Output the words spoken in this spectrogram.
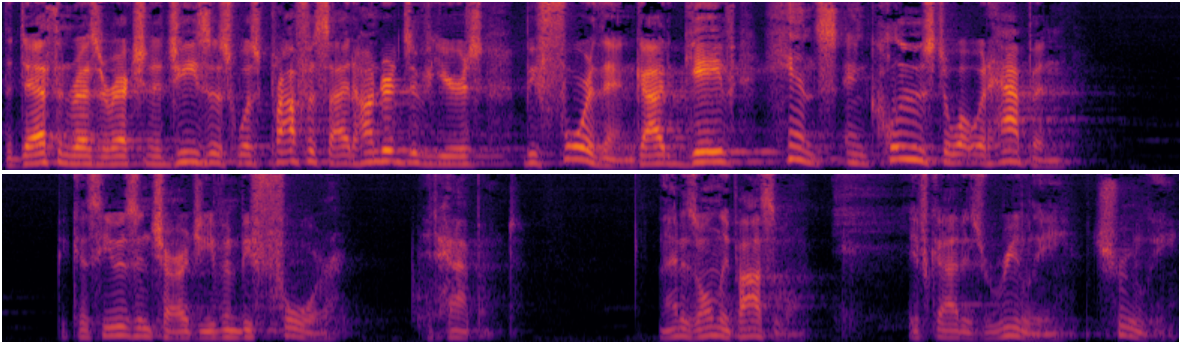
the death and resurrection of Jesus was prophesied hundreds of years before then. God gave hints and clues to what would happen because He was in charge even before it happened. And that is only possible if God is really, truly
